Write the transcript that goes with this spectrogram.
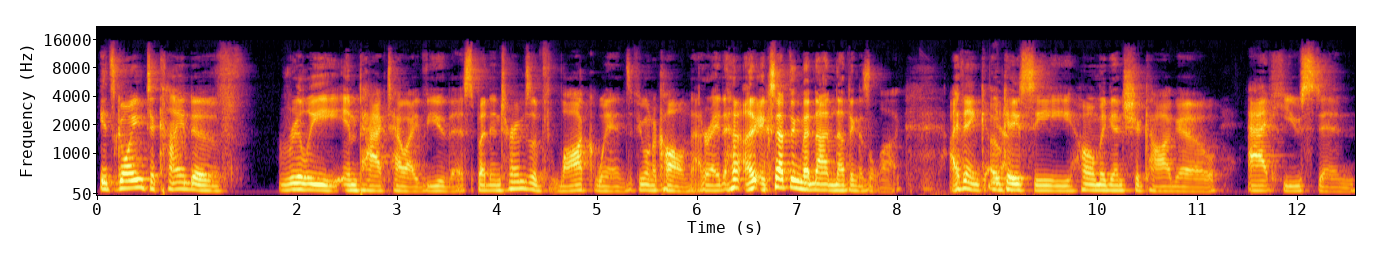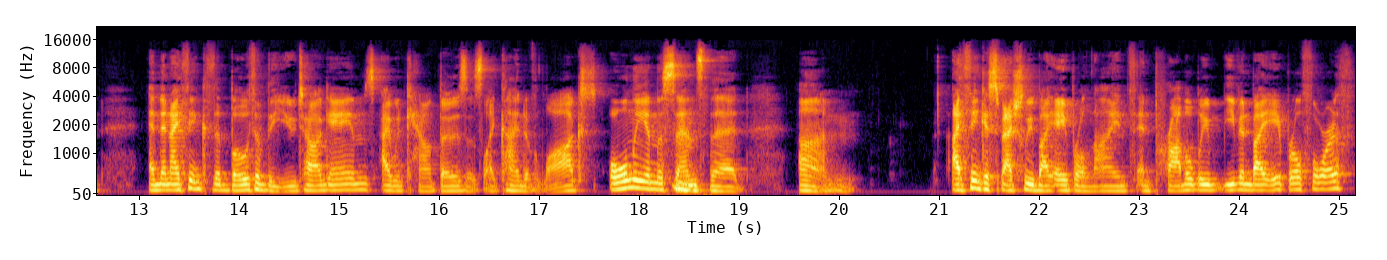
it's going to kind of really impact how I view this. But in terms of lock wins, if you want to call them that, right, accepting that not nothing is a lock, I think yeah. OKC home against Chicago at Houston and then I think the both of the Utah games, I would count those as like kind of locks, only in the mm-hmm. sense mm-hmm. that um I think especially by April 9th and probably even by April 4th,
